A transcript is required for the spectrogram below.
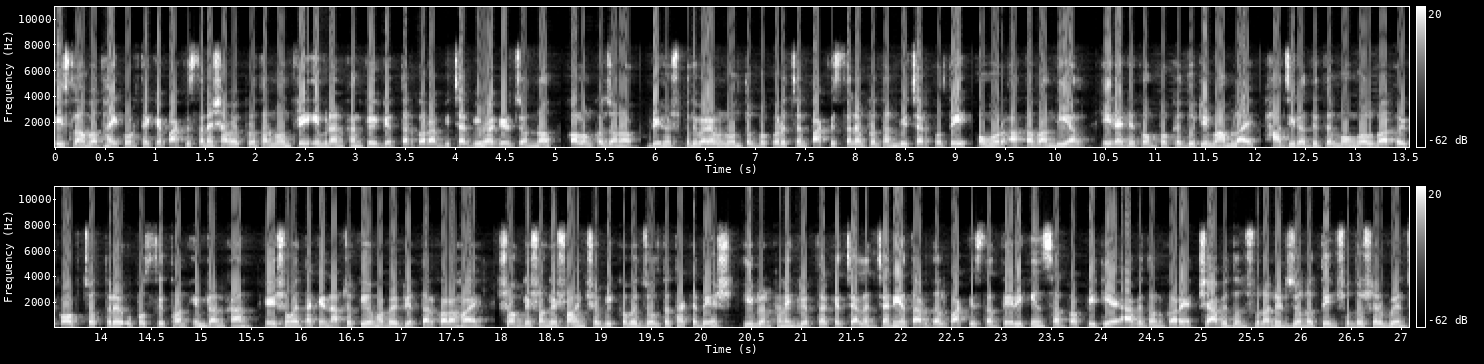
ইসলামাবাদ হাইকোর্ট থেকে পাকিস্তানের সাবেক প্রধানমন্ত্রী ইমরান খানকে গ্রেপ্তার করা বিচার বিভাগের জন্য কলঙ্কজনক। বৃহস্পতিবার এমন মন্তব্য করেছেন পাকিস্তানের প্রধান বিচারপতি ওমর আতাবান্দিয়াল এর আগে কমপক্ষে দুটি মামলায় হাজিরা দিতে মঙ্গলবার ওই কোর্ট চত্বরে উপস্থিত হন ইমরান খান। এ সময় তাকে নাটকীয়ভাবে গ্রেপ্তার করা হয়। সঙ্গে সঙ্গে সহিংস বিক্ষোভে জ্বলতে থাকে দেশ। ইমরান খানের গ্রেপ্তারকে চ্যালেঞ্জ জানিয়ে তার দল পাকিস্তান তেরিক ইনসাফ বা পিটিআই আবেদন করে। সে আবেদন শুনানির জন্য তিন সদস্যের বেঞ্চ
